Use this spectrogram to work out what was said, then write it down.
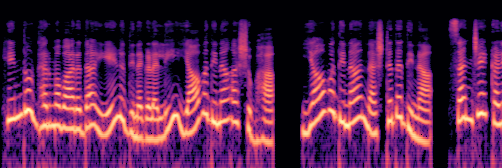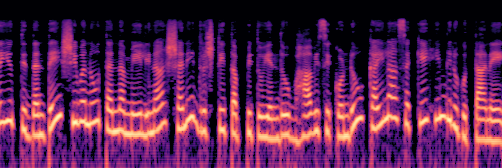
ಹಿಂದೂ ಧರ್ಮವಾರದ ಏಳು ದಿನಗಳಲ್ಲಿ ಯಾವ ದಿನ ಅಶುಭ? ಯಾವ ದಿನ ನಷ್ಟದ ದಿನ? ಸಂಜೆ ಕಳೆಯುತ್ತಿದ್ದಂತೆ ಶಿವನು ತನ್ನ ಮೇಲಿನ ಶನಿ ದೃಷ್ಟಿ ತಪ್ಪಿತು ಎಂದು ಭಾವಿಸಿಕೊಂಡು ಕೈಲಾಸಕ್ಕೆ ಹಿಂದಿರುಗುತ್ತಾನೆ.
